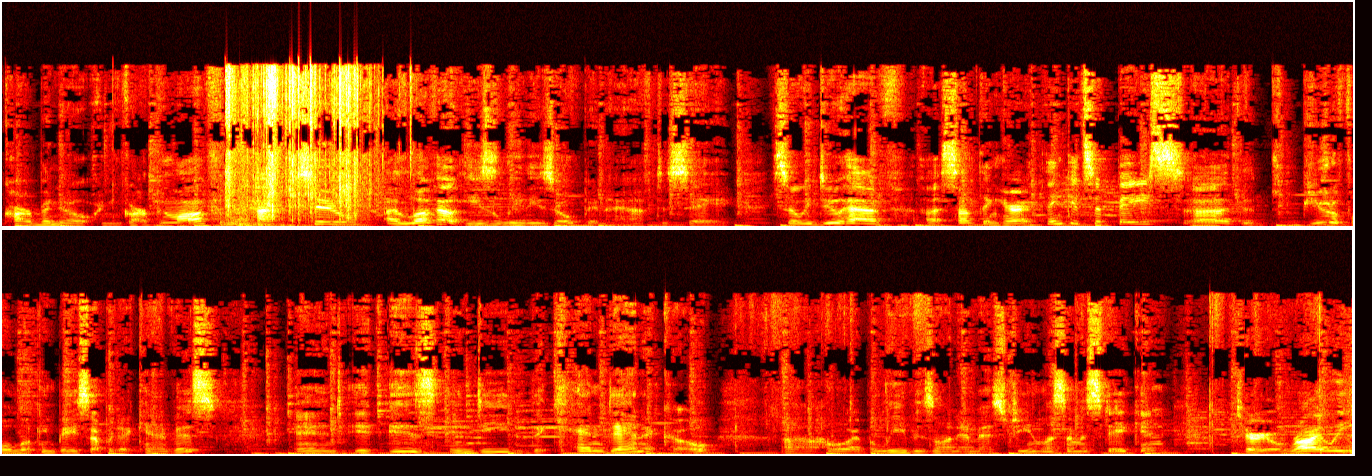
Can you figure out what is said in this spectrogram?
Carbonneau and Garpenlov. Pack two, I love how easily these open, I have to say. So we do have uh, something here. I think it's a base, uh, beautiful looking base upper deck canvas. And it is indeed the Ken Daneyko, uh, who I believe is on MSG, unless I'm mistaken. Terry O'Reilly.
